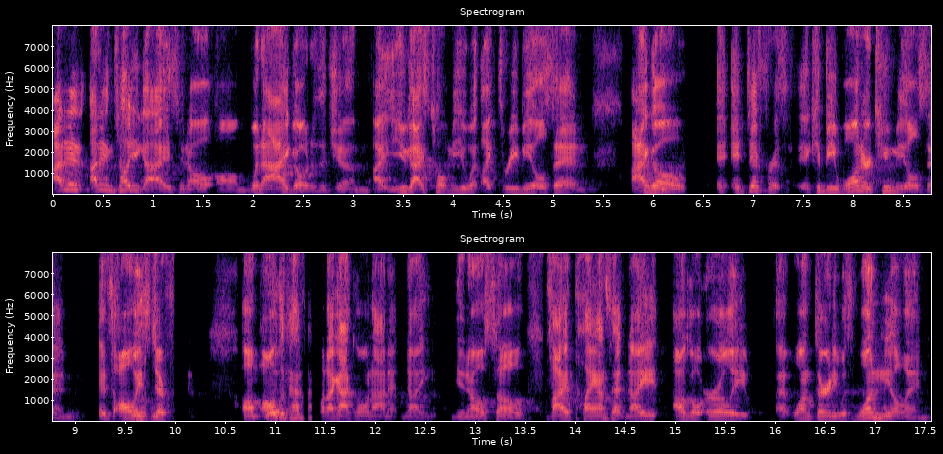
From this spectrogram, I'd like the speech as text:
I didn't I didn't tell you guys. You know, um, when I go to the gym, I, you guys told me you went like three meals in. I mm. go. It, it differs. It could be one or two meals in. It's always mm-hmm. different. Um, all depends on what I got going on at night, you know. So if I have plans at night, I'll go early at 1.30 with one meal in.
